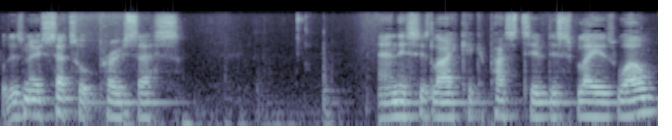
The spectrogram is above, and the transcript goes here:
but there's no setup process. And this is like a capacitive display as well.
